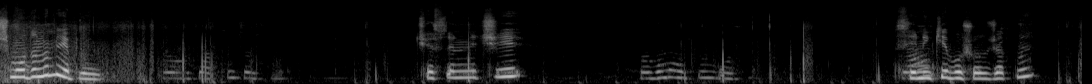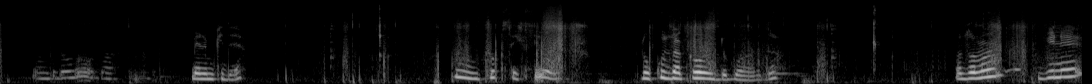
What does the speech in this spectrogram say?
Çalışma odanı mı yapıyorum? Yok yaptım çalışma odası. Chest'lerin içi Dolu olsun boş. seninki boş olacak mı? Seninki dolu olacaksın. Benimki de. Uu, çok seksi olmuş. 9 dakika oldu bu arada. O zaman yine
